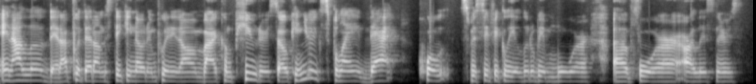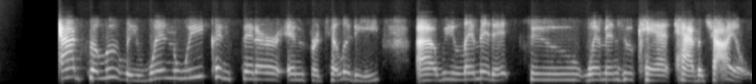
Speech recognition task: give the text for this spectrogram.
And I love that. I put that on a sticky note and put it on my computer. So, can you explain that quote specifically a little bit more uh, for our listeners? Absolutely. When we consider infertility, uh, we limit it to women who can't have a child.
